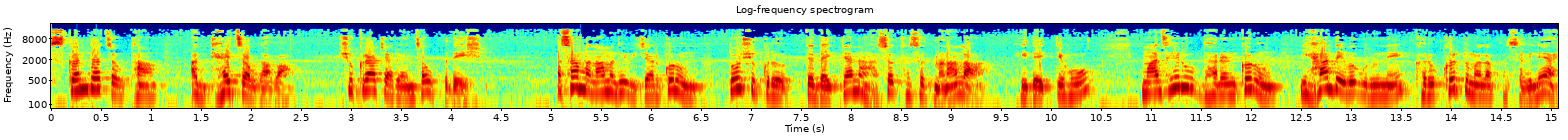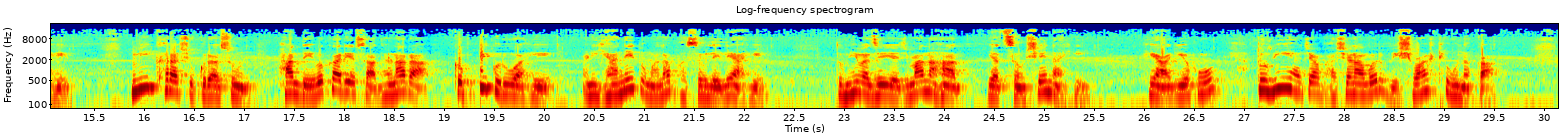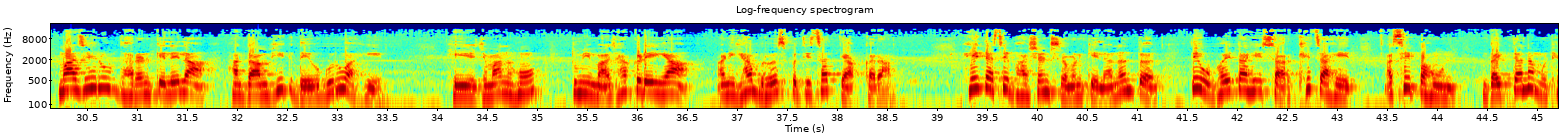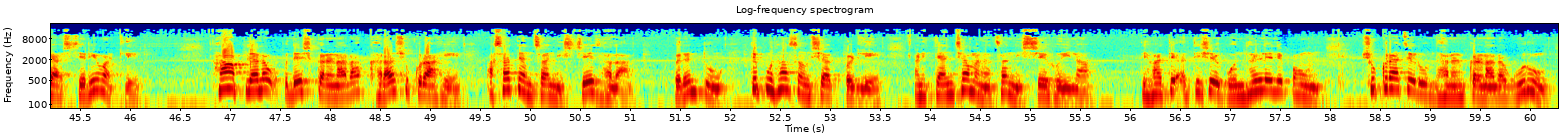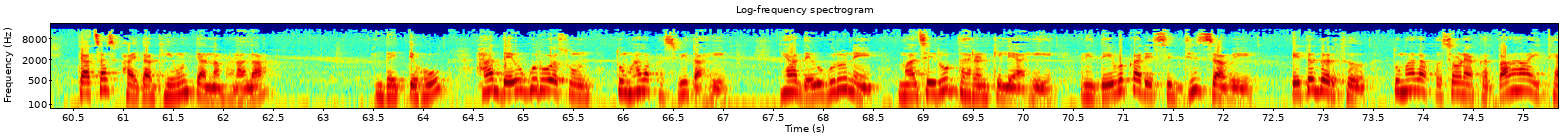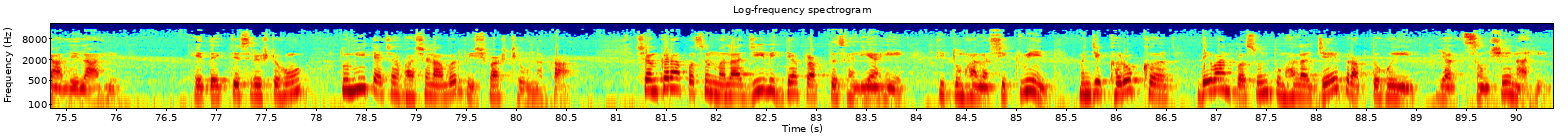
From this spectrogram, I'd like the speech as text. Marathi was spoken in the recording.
स्कंद चौथा अध्याय चौदावा शुक्राचार्यांचा उपदेश. असा मनामध्ये विचार करून तो शुक्र त्या दैत्यांना हसत हसत म्हणाला हे दैत्य हो माझे रूप धारण करून ह्या देवगुरूने खरोखर तुम्हाला फसविले आहे. मी खरा शुक्र असून हा देवकार्य साधणारा कपटी गुरु आहे आणि ह्याने तुम्हाला फसवलेले आहे. तुम्ही माझे यजमान आहात यात संशय नाही. हे आर्य हो तुम्ही याच्या भाषणावर विश्वास ठेवू नका. माझे रूप धारण केलेला हा दांभिक देवगुरु आहे. हे यजमान हो तुम्ही माझ्याकडे या आणि ह्या बृहस्पतीचा त्याग करा. हे त्याचे भाषण श्रवण केल्यानंतर ते उभयताही सारखेच आहेत असे पाहून दैत्यांना मोठे आश्चर्य वाटले. हा आपल्याला उपदेश करणारा खरा शुक्र आहे असा त्यांचा निश्चय झाला. परंतु ते पुन्हा संशयात पडले आणि त्यांच्या मनाचा निश्चय होईना. तेव्हा ते अतिशय गोंधळलेले पाहून शुक्राचे रूप धारण करणारा गुरु त्याचाच फायदा घेऊन त्यांना म्हणाला दैत्य हो हा देवगुरु असून तुम्हाला फसवीत आहे. ह्या देवगुरूने माझे रूप धारण केले आहे आणि देवकार्य सिद्धीच जावे. एतदर्थ तुम्हाला फसवण्याकरता हा इथे आलेला आहे. हे दैत्यश्रेष्ठ हो तुम्ही त्याच्या भाषणावर विश्वास ठेवू नका. शंकरापासून मला जी विद्या प्राप्त झाली आहे ती तुम्हाला शिकवीन म्हणजे खरोखर देवांपासून तुम्हाला जय प्राप्त होईल यात संशय नाही.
